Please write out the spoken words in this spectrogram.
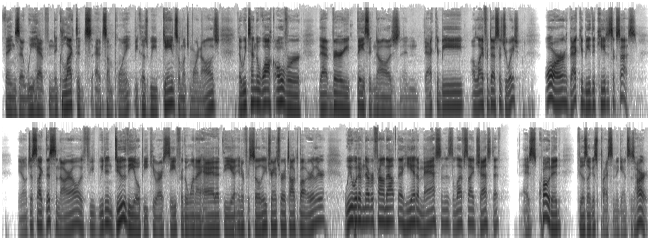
things that we have neglected at some point because we gain so much more knowledge that we tend to walk over that very basic knowledge and that could be a life or death situation or that could be the key to success you know just like this scenario if we, didn't do the OPQRC for the one i had at the uh, interfacility transfer i talked about earlier we would have never found out that he had a mass in his left side chest that as quoted feels like it's pressing against his heart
